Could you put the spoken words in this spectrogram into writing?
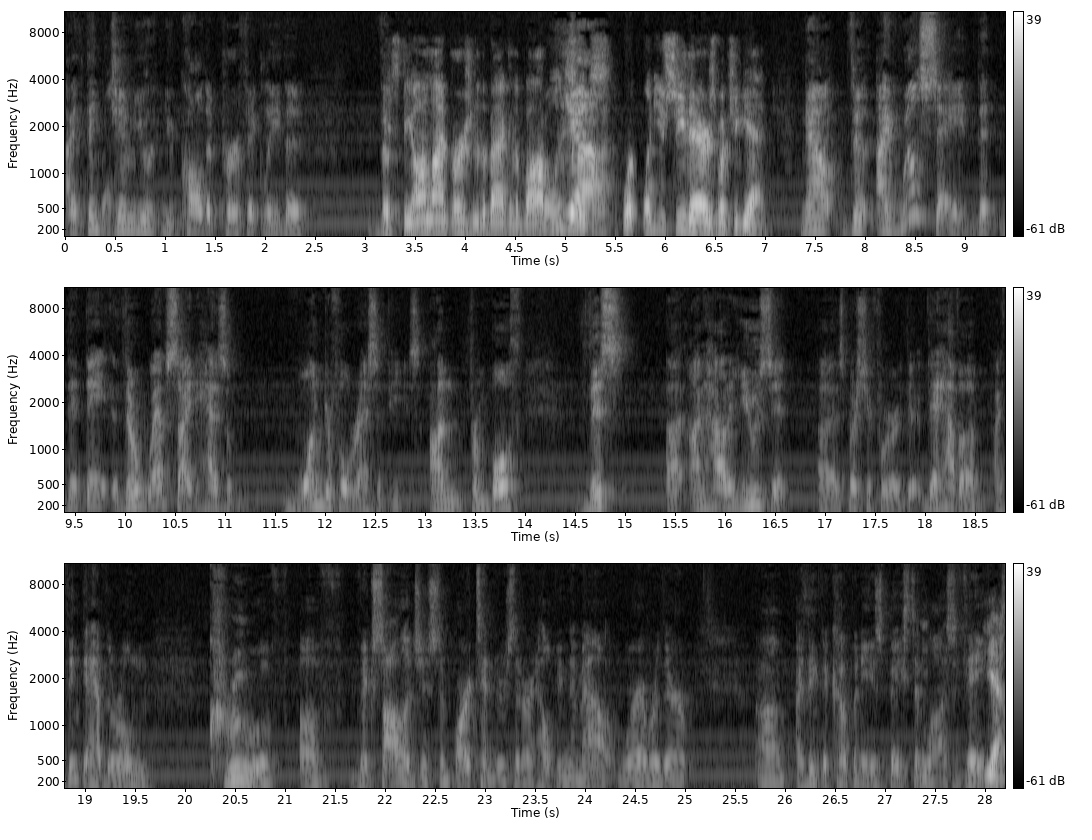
I think Jim you you called it perfectly the the It's the online version of the back of the bottle. It's, Yeah. it's, what, what you see there is what you get. Now, the, I will say that, that they their website has wonderful recipes on from both this uh, on how to use it, uh, especially for they have a I think they have their own crew of of mixologists and bartenders that are helping them out wherever they're. Um, I think the company is based in Las Vegas. Yeah.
